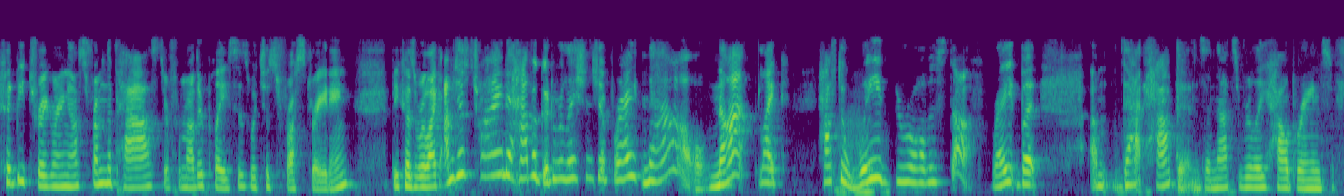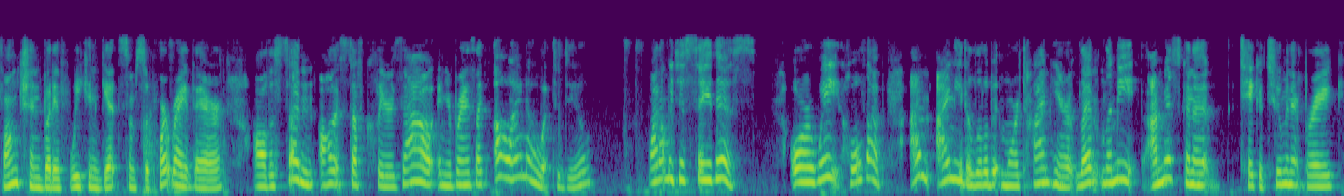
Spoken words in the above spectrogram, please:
could be triggering us from the past or from other places, which is frustrating because we're like, I'm just trying to have a good relationship right now, not like have to wade through all this stuff, right? But um, that happens, and that's really how brains function. But if we can get some support right there, all of a sudden, all that stuff clears out, and your brain is like, oh, I know what to do. Why don't we just say this? Or wait, hold up. I'm I need a little bit more time here. Let, let me I'm just gonna take a two minute break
